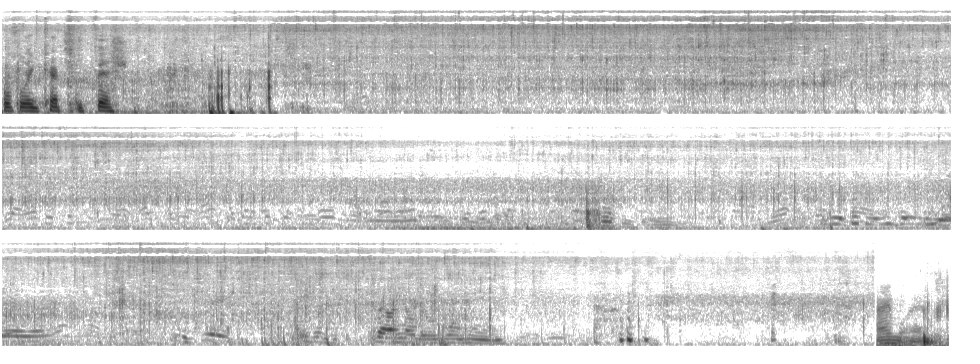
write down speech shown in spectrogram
hopefully catch some fish. Time lapse. Woo!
